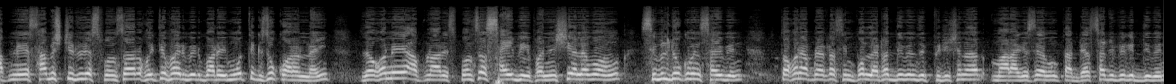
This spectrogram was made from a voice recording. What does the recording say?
আপনি সাবস্টিটিউট স্পন্সর হইতে পারবেন বাট এই মুহূর্তে কিছু করার নাই। যখনই আপনার স্পন্সর চাইবে ফাইন্যান্সিয়াল এবং সিভিল ডকুমেন্ট চাইবেন তখন আপনি একটা সিম্পল লেটার দিবেন যে পিটিশনার মারা গেছে এবং তার ডেথ সার্টিফিকেট দিবেন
